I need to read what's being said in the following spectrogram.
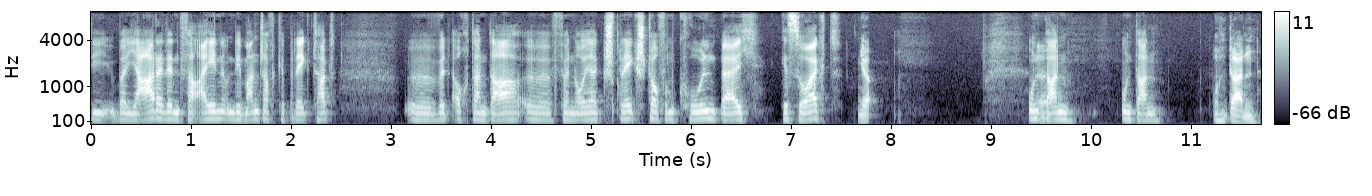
die über Jahre den Verein und die Mannschaft geprägt hat, äh, wird auch dann da äh, für neuer Gesprächsstoff um Kohlenberg gesorgt. Ja. Und äh. dann, und dann. Und dann.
